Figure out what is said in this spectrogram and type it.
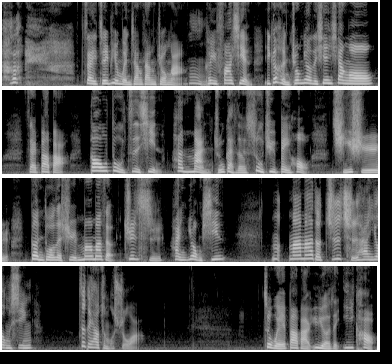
在这篇文章当中啊，嗯，可以发现一个很重要的现象哦，在爸爸高度自信和满足感的数据背后，其实更多的是妈妈的支持和用心。妈妈妈的支持和用心，这个要怎么说啊？作为爸爸育儿的依靠，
